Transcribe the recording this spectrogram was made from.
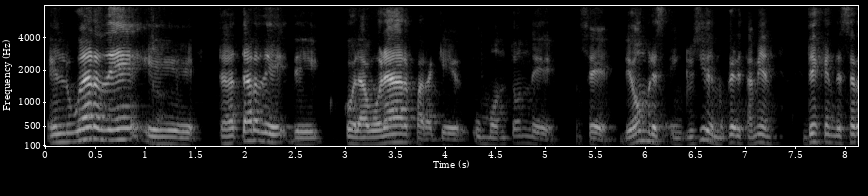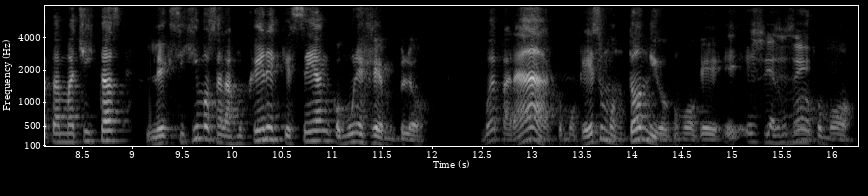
En lugar de eh, tratar de, de colaborar para que un montón de, no sé, de hombres e inclusive de mujeres también dejen de ser tan machistas, le exigimos a las mujeres que sean como un ejemplo. Bueno, pará, como que es un montón, digo, como que eh, es Sí, de algún sí, modo sí. como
